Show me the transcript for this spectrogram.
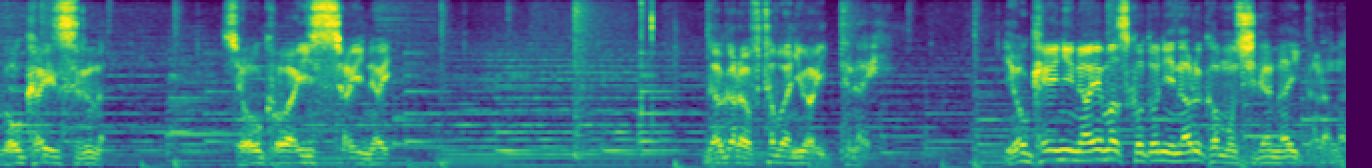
誤解するな。証拠は一切ない。だから双葉には言ってない余計に悩ますことになるかもしれないからな。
